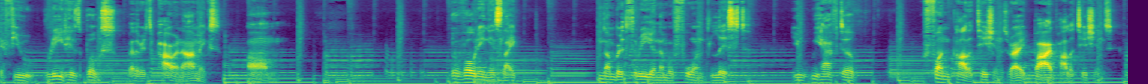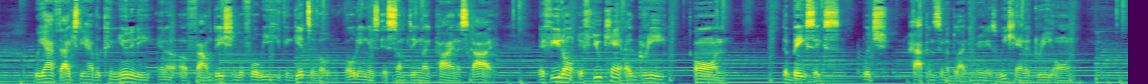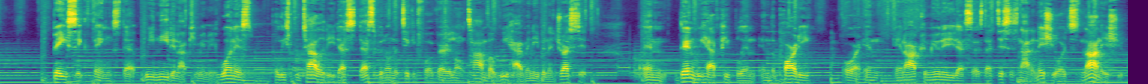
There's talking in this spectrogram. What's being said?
if you read his books, whether it's Powernomics, um, voting is like number three or number four on the list. You we have to fund politicians, right? Buy politicians we have to actually have a community and a, a, foundation before we even get to vote. Voting is, is something like pie in the sky. If you don't, if you can't agree on the basics, which happens in the black communities, we can't agree on basic things that we need in our community. One is police brutality. That's that's been on the ticket for a very long time, but we haven't even addressed it. And then we have people in, in the party or in, in our community that says that this is not an issue or it's non-issue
